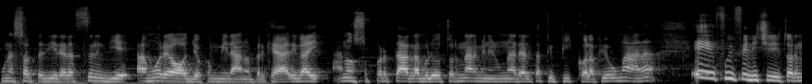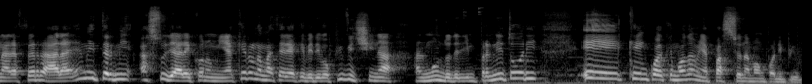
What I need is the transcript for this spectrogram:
una sorta di relazione di amore e odio con Milano perché arrivai a non sopportarla, volevo tornarmene in una realtà più piccola, più umana e fui felice di tornare a Ferrara e mettermi a studiare economia, che era una materia che vedevo più vicina al mondo degli imprenditori e che in qualche modo mi appassionava un po' di più.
